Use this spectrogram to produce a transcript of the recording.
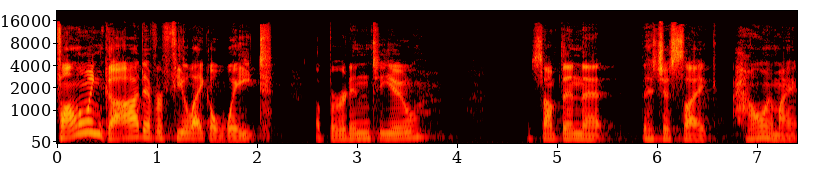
following God ever feel like a weight, a burden to you? Something that, that's just like, how am I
